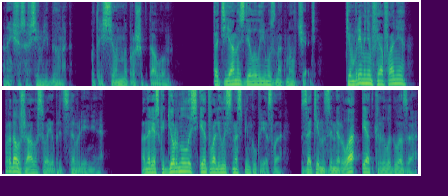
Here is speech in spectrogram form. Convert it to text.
Она еще совсем ребенок потрясенно прошептал он. Татьяна сделала ему знак молчать. Тем временем Феофания продолжала свое представление. Она резко дернулась и отвалилась на спинку кресла. Затем замерла и открыла глаза.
